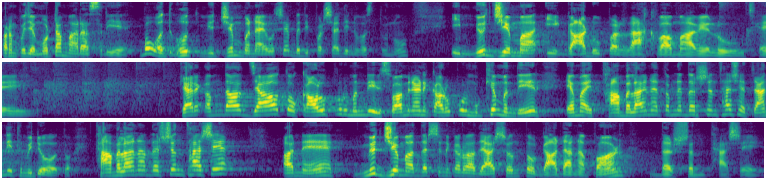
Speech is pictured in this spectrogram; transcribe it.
પરમ પૂજ્ય મોટા મહારાશ્રીએ બહુ અદ્ભુત મ્યુઝિયમ બનાવ્યું છે, બધી પ્રસાદીની વસ્તુનું. એ મ્યુઝિયમમાં એ ગાડું પણ રાખવામાં આવેલું છે. ક્યારેક અમદાવાદ જાઓ તો કાળુપુર મંદિર, સ્વામિનારાયણ કાળુપુર મુખ્ય મંદિર એમાં થાંભલાના તમને દર્શન થશે ચાંદીથી મીડ્યો હતો. થાંભલાના દર્શન થશે અને મ્યુઝિયમમાં દર્શન કરવા જશો તો ગાડાના પણ દર્શન થશે.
